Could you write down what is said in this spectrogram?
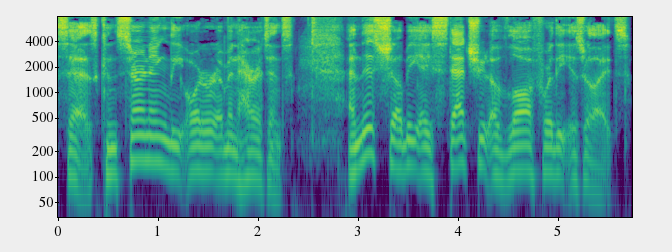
says concerning the order of inheritance, and this shall be a statute of law for the Israelites.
